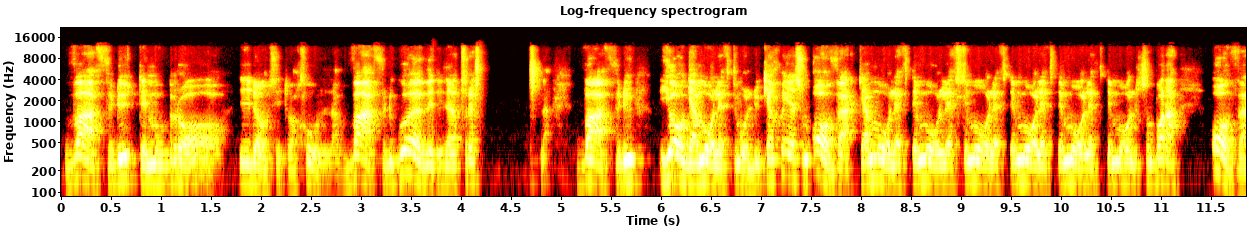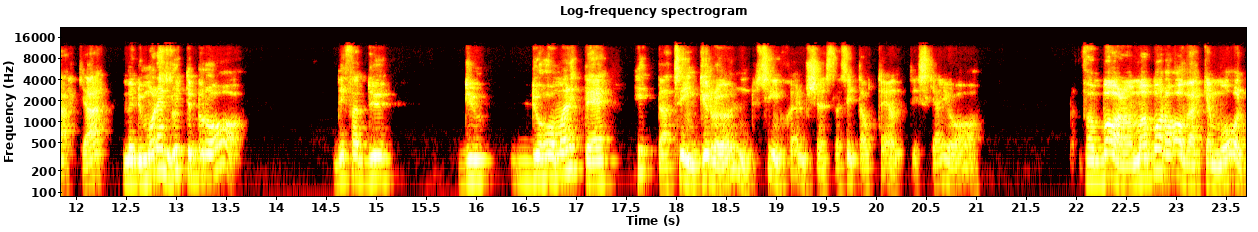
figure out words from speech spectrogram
Varför du inte mår bra i de situationerna. Varför du går över dina trösklar. Varför du jagar mål efter mål. Du kanske är en som avverkar mål efter mål efter mål efter mål efter mål efter mål. Som bara avverkar. Men du mår ändå inte bra. Det är för att du, du, du har man inte hittat sin grund, sin självkänsla, sitt autentiska jag. För bara om man bara avverkar mål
